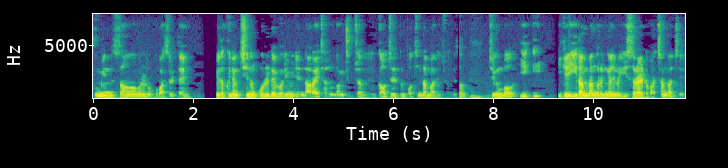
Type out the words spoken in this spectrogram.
국민성을 놓고 봤을 때 그래서 그냥 지는 꼴을 내버리면 이제 나라의 자존감이 죽잖아요. 그러니까 어쨌든 버틴단 말이죠. 그래서 지금 뭐 이, 이, 이게 이란만 그런 게 아니라 이스라엘도 마찬가지예요.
